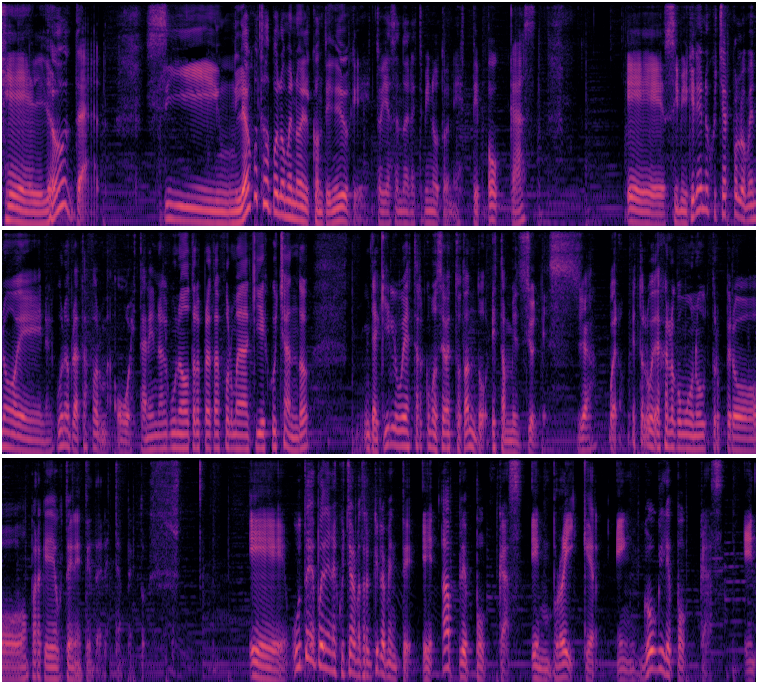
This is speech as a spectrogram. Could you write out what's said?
Hello Dad. Si le ha gustado por lo menos el contenido que estoy haciendo en este minuto, en este podcast, eh, si me quieren escuchar por lo menos en alguna plataforma o están en alguna otra plataforma aquí escuchando, de aquí le voy a estar como se va explotando estas menciones. Ya, bueno, esto lo voy a dejarlo como un outro, pero para que ustedes entiendan este aspecto. Eh, ustedes pueden escucharme tranquilamente en Apple Podcast, en Breaker, en Google Podcast, en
